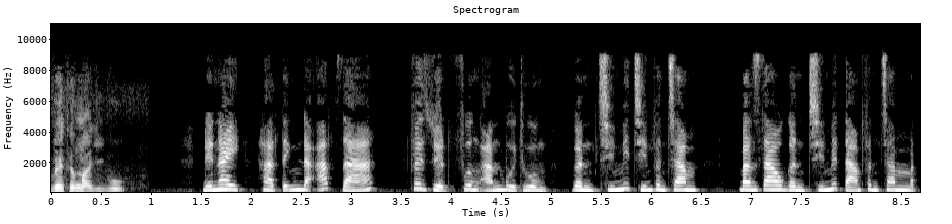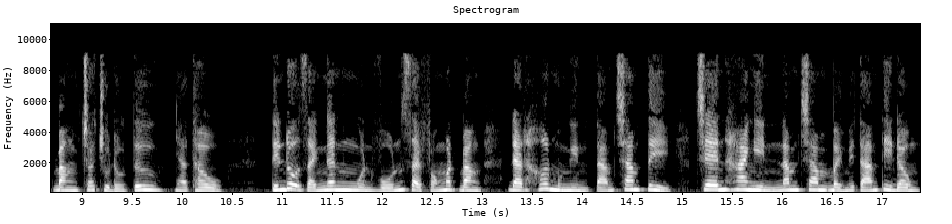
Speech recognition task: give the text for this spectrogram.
về thương mại dịch vụ. Đến nay, Hà Tĩnh đã áp giá, phê duyệt phương án bồi thường gần 99%, bàn giao gần 98% mặt bằng cho chủ đầu tư, nhà thầu – tiến độ giải ngân nguồn vốn giải phóng mặt bằng đạt hơn 1.800 tỷ trên 2.578 tỷ đồng.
